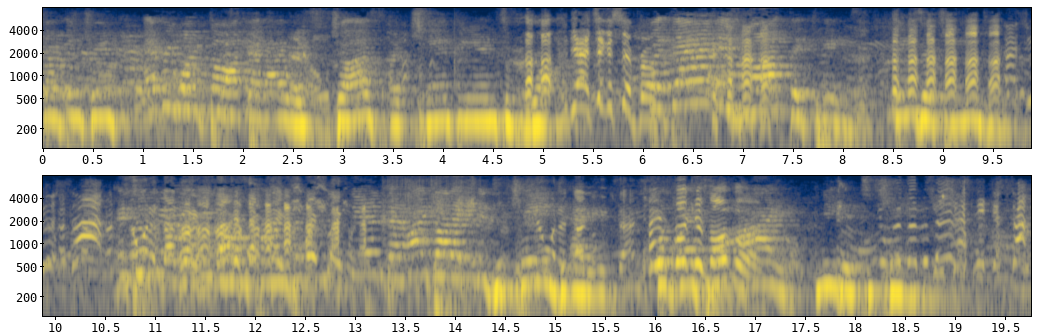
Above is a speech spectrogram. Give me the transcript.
something, Train? Everyone thought that I was just a champion's walk. Yeah, take a sip, bro. But that is not the case. Things are changing. Because you suck. It took me a very long time to understand that I thought I needed to change, Eddie. I But fucking love what? her. I needed to change. You just need to suck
